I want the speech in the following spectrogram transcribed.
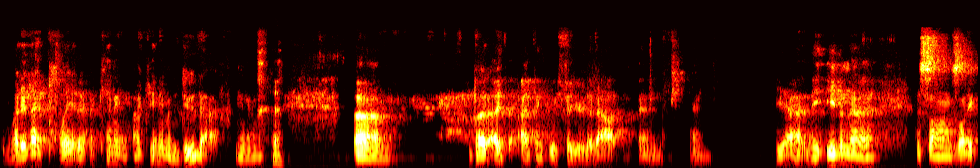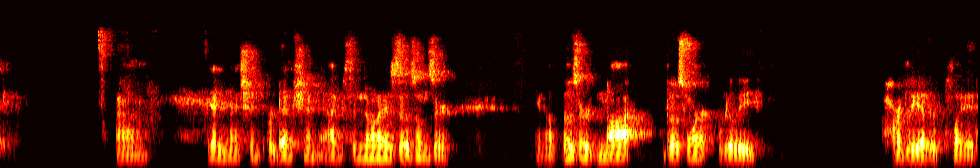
what did I play? It? I can't. Even, I can't even do that. You know. um, but I, I think we figured it out, and and yeah, the, even the the songs like, um, yeah, you mentioned Redemption, Adding to the Noise. Those ones are, you know, those are not. Those weren't really hardly ever played.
